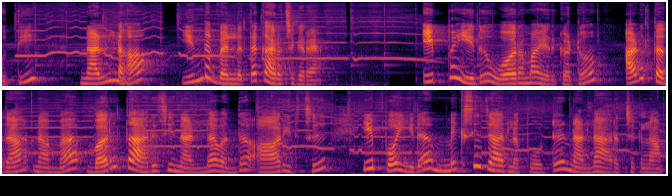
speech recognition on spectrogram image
ஊற்றி நல்லா இந்த வெள்ளத்தை கரைச்சிக்கிறேன். இப்போ இது ஓரமாக இருக்கட்டும். அடுத்ததாக நம்ம வறுத்த அரிசி நல்லா வந்து ஆறிடுச்சு. இப்போ இதை மிக்ஸி ஜாரில் போட்டு நல்லா அரைச்சிக்கலாம்.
